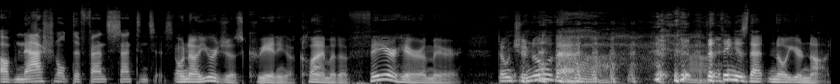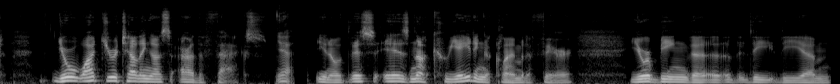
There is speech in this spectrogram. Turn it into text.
of national defense sentences. Oh, now you're just creating a climate of fear here, Amir. Don't you know that? the thing is that no, you're not. You're what you're telling us are the facts. Yeah. You know, this is not creating a climate of fear. You're being the the the um,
